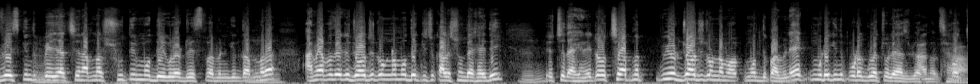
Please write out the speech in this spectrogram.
ড্রেস কিন্তু পেয়ে যাচ্ছেন আপনার সুতির মধ্যে এগুলো ড্রেস পাবেন কিন্তু আপনারা। আমি আপনাদেরকে জর্জেট ওনার মধ্যে কিছু কালেকশন দেখাই দিই। হচ্ছে দেখেন এটা হচ্ছে আপনার পিওর জর্জেট ওনার মধ্যে পাবেন। এক মুঠে কিন্তু প্রোডাক্টগুলো চলে আসবে আপনার। আচ্ছা। কত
